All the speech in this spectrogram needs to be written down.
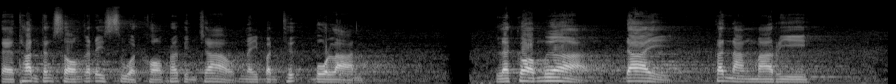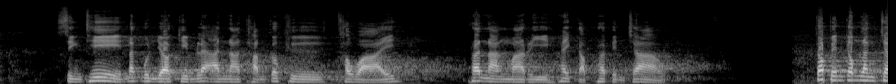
แต่ท่านทั้งสองก็ได้สวดขอพระเป็นเจ้าในบันทึกโบราณ และก็เมื่อได้พระนางมารี สิ่งที่นักบุญยอกิมและอันนาทำก็คือถวายพระนางมารีให้กับพระเป็นเจ้า ก็เป็นกำลังใจ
